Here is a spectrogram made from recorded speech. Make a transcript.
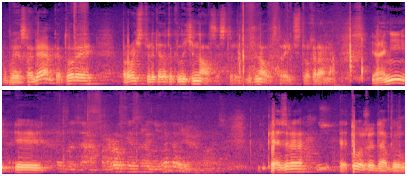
с Хагаем, которые пророчествовали, когда только начинался начиналось строительство храма. И они, э, пророк Эзра не в это время был? Эзра э, тоже, да, был.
